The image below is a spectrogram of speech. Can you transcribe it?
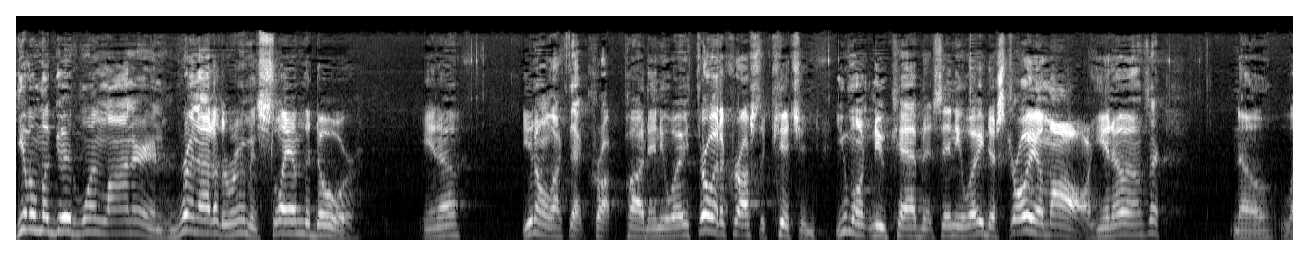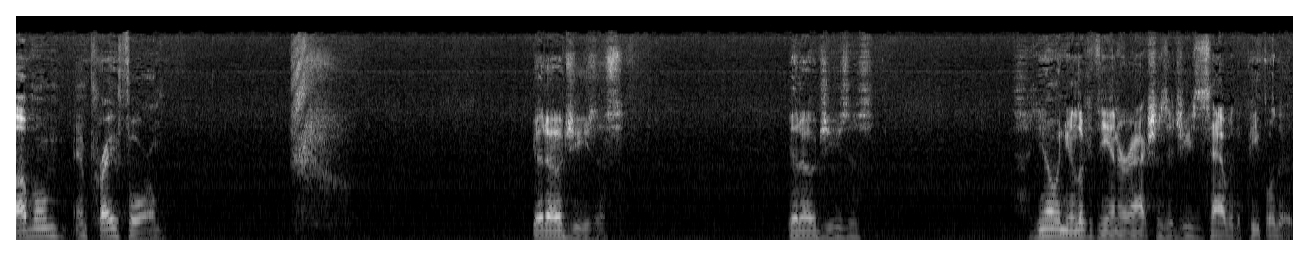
Give them a good one liner and run out of the room and slam the door. You know? You don't like that crock pot anyway. Throw it across the kitchen. You want new cabinets anyway. Destroy them all. You know what I'm saying? No, love them and pray for them. Good old Jesus. Good old Jesus. You know, when you look at the interactions that Jesus had with the people that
